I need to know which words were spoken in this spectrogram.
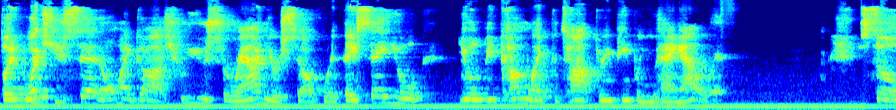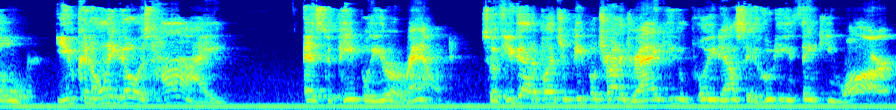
But what you said, oh my gosh, who you surround yourself with, they say you'll you'll become like the top three people you hang out with. So you can only go as high as the people you're around. So if you got a bunch of people trying to drag you and pull you down, say, "Who do you think you are?"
